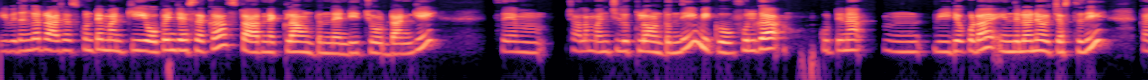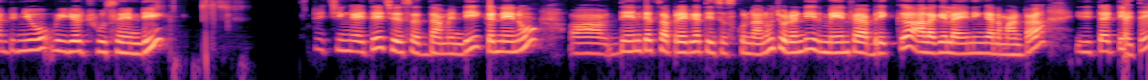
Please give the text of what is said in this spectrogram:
ఈ విధంగా డ్రా చేసుకుంటే మనకి ఓపెన్ చేశాక స్టార్ నెక్లా ఉంటుందండి చూడడానికి. సేమ్ చాలా మంచి లుక్లో ఉంటుంది. మీకు ఫుల్గా కుట్టిన వీడియో కూడా ఇందులోనే వచ్చేస్తుంది. కంటిన్యూ వీడియో చూసేయండి. స్టిచ్చింగ్ అయితే చేసేద్దామండి. ఇక్కడ నేను దేనికైతే సపరేట్గా తీసేసుకున్నాను చూడండి ఇది మెయిన్ ఫ్యాబ్రిక్ అలాగే లైనింగ్ అనమాట ఇది థర్టీ అయితే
